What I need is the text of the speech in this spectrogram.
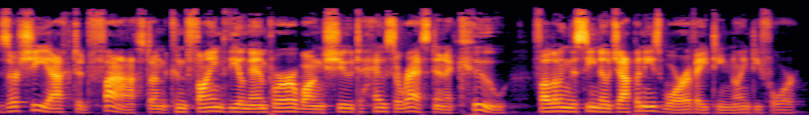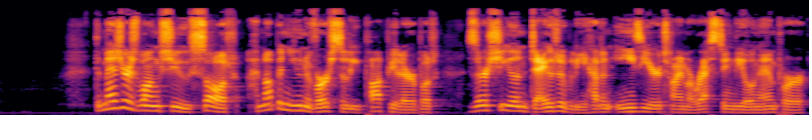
Cixi acted fast and confined the young emperor Wang Shu to house arrest in a coup following the Sino Japanese War of 1894. The measures Wang Shu sought had not been universally popular, but Cixi undoubtedly had an easier time arresting the young emperor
